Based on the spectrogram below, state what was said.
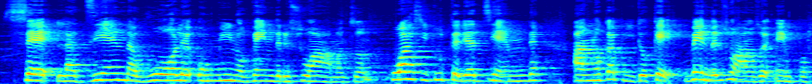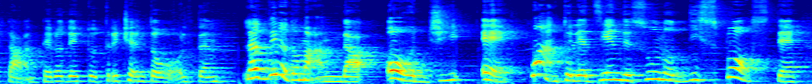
se l'azienda vuole o meno vendere su Amazon. Quasi tutte le aziende hanno capito che vendere su Amazon è importante, l'ho detto 300 volte. La vera domanda oggi è quanto le aziende sono disposte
